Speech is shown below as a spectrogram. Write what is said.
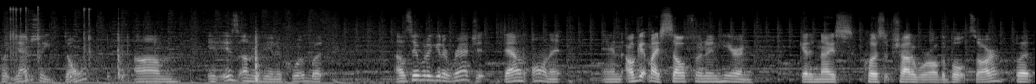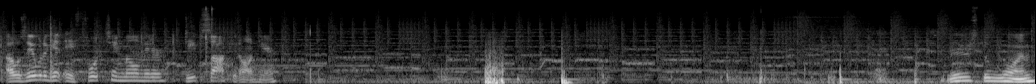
but you actually don't. Um, it is under the intercooler, but I was able to get a ratchet down on it. And I'll get my cell phone in here and get a nice close-up shot of where all the bolts are. But I was able to get a 14 millimeter deep socket on here. There's the one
